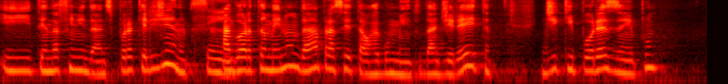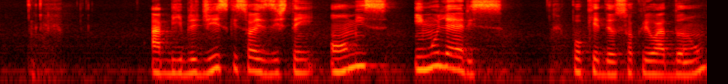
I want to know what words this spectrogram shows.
e tendo afinidades por aquele gênero. Sim. Agora, também não dá para aceitar o argumento da direita de que, por exemplo, a Bíblia diz que só existem homens e mulheres, porque Deus só criou Adão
